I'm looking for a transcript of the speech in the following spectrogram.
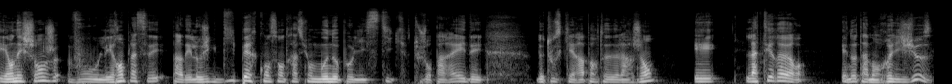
Et en échange, vous les remplacez par des logiques d'hyperconcentration monopolistique, toujours pareil, de tout ce qui rapporte de l'argent. Et la terreur, et notamment religieuse,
